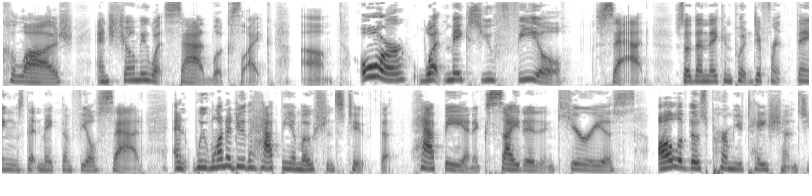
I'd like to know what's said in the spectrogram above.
collage and show me what sad looks like. Um, or what makes you feel sad. So then they can put different things that make them feel sad. And we want to do the happy emotions too the happy and excited and curious, all of those permutations.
